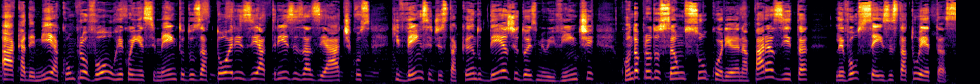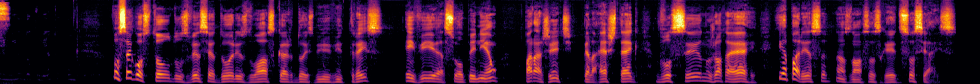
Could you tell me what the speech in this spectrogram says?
A academia comprovou o reconhecimento dos atores e atrizes asiáticos que vem se destacando desde 2020, quando a produção sul-coreana Parasita levou seis estatuetas. Você gostou dos vencedores do Oscar 2023? Envie a sua opinião para a gente pela hashtag você no JR e apareça nas nossas redes sociais.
